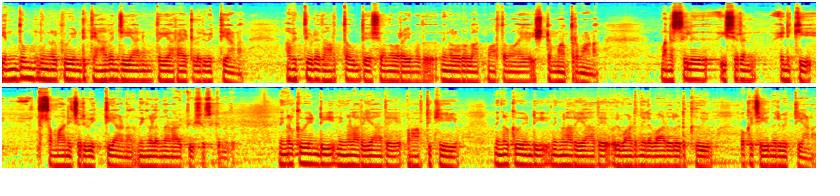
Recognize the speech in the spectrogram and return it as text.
എന്തും നിങ്ങൾക്ക് വേണ്ടി ത്യാഗം ചെയ്യാനും തയ്യാറായിട്ടുള്ളൊരു വ്യക്തിയാണ് ആ വ്യക്തിയുടെ യഥാർത്ഥ ഉദ്ദേശം എന്ന് പറയുന്നത് നിങ്ങളോടുള്ള ആത്മാർത്ഥമായ ഇഷ്ടം മാത്രമാണ്. മനസ്സിൽ ഈശ്വരൻ എനിക്ക് സമ്മാനിച്ചൊരു വ്യക്തിയാണ് നിങ്ങളെന്നാണ് ആ വ്യക്തി വിശ്വസിക്കുന്നത്. നിങ്ങൾക്ക് വേണ്ടി നിങ്ങളറിയാതെ പ്രാർത്ഥിക്കുകയും നിങ്ങൾക്ക് വേണ്ടി നിങ്ങളറിയാതെ ഒരുപാട് നിലപാടുകൾ എടുക്കുകയും ഒക്കെ ചെയ്യുന്നൊരു വ്യക്തിയാണ്.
